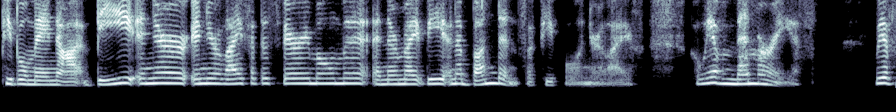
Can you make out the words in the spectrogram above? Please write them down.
people may not be in your in your life at this very moment and there might be an abundance of people in your life but we have memories we have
